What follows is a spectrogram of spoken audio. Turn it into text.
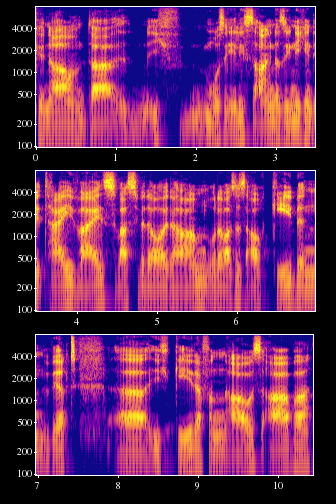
Genau, da ich muss ehrlich sagen, dass ich nicht in Detail weiß, was wir da heute haben oder was es auch geben wird. Äh, ich gehe davon aus, aber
